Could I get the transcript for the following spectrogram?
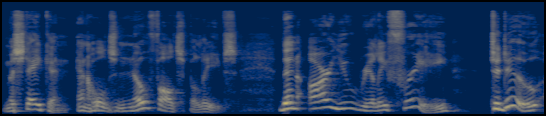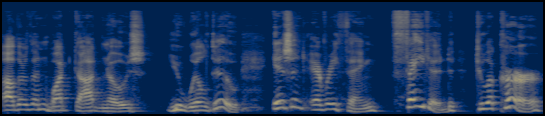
mistaken and holds no false beliefs, then are you really free to do other than what God knows you will do? Isn't everything fated to occur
